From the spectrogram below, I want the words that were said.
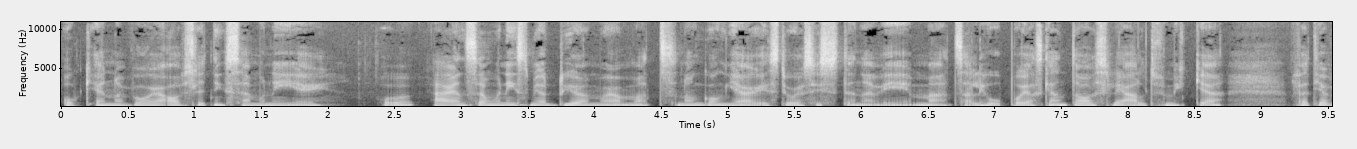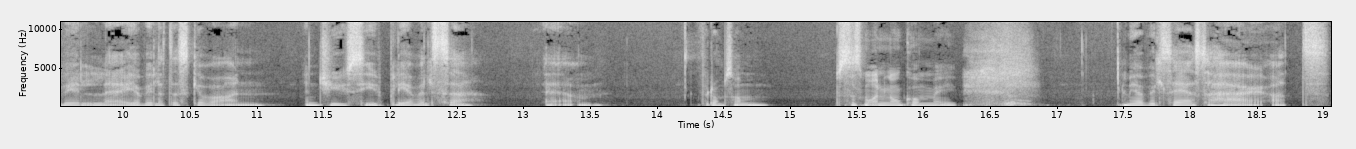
Och en av våra avslutningsceremonier är en ceremoni som jag drömmer om att någon gång göra i Stora Syster när vi möts allihop. Och jag ska inte avslöja allt för mycket för att jag vill, jag vill att det ska vara en, en juicy upplevelse um, för de som så småningom kommer. Men jag vill säga så här att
